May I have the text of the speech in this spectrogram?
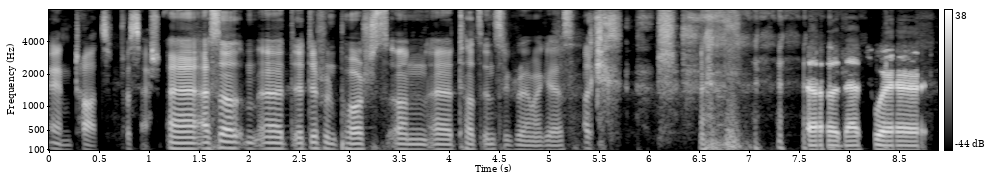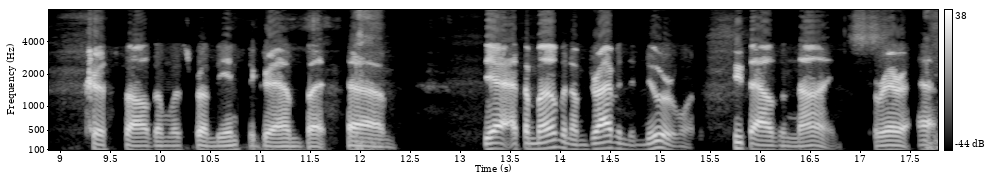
in Todd's possession. Uh, I saw mm, uh, different Porsches on uh, Todd's Instagram, I guess. Okay. Oh, that's where Chris saw them was from the Instagram. But um, yeah, at the moment, I'm driving the newer one, 2009 Carrera F,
